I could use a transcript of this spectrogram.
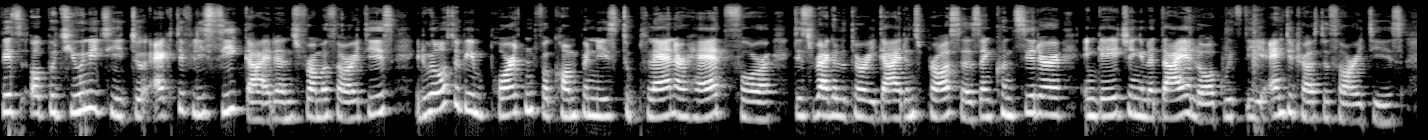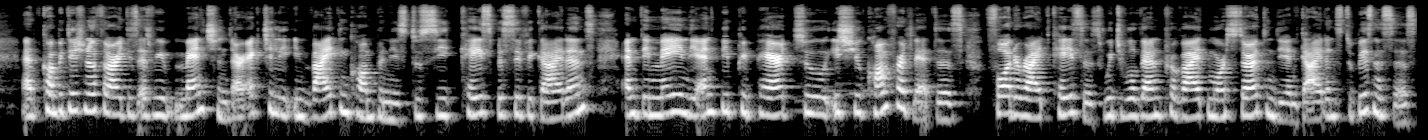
this opportunity to actively seek guidance from authorities, it will also be important for companies to plan ahead for this regulatory guidance process and consider engaging in a dialogue with the antitrust authorities. And competition authorities, as we mentioned, are actually inviting companies to seek case specific guidance, and they may in the end be prepared to issue comfort letters for the right cases, which will then provide more certainty and guidance to businesses.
